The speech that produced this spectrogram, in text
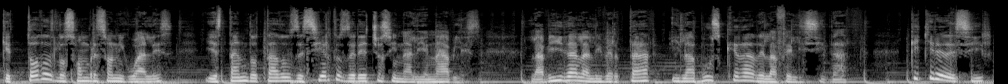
que todos los hombres son iguales y están dotados de ciertos derechos inalienables, la vida, la libertad y la búsqueda de la felicidad. ¿Qué quiere decir?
